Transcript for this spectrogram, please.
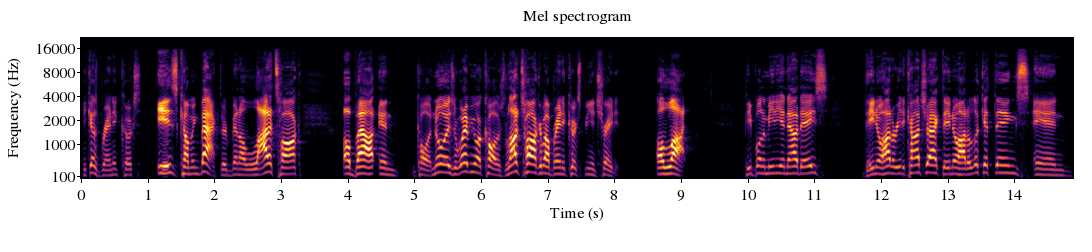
because Brandin Cooks is coming back. There's been a lot of talk about, and call it noise or whatever you want to call it. There's a lot of talk about Brandin Cooks being traded. A lot. People in the media nowadays, they know how to read a contract, they know how to look at things and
